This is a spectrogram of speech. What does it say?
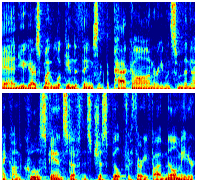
and you guys might look into things like the Pakon or even some of the Nikon Coolscan stuff that's just built for 35 millimeter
